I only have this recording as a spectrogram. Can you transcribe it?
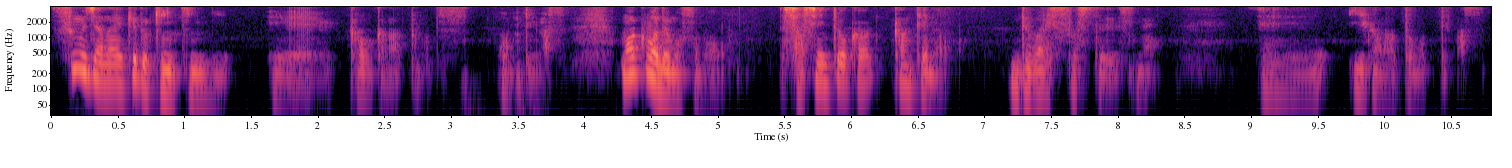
すぐじゃないけどキンキンに、えー、買おうかなと思って思っています。まあ、あくまでもその、写真とか関係のデバイスとしてですね、えー、いいかなと思っています。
